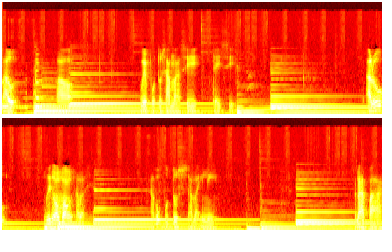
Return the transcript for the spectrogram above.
tahu. Kalau gue putus sama si Daisy. Lalu gue ngomong sama si aku putus sama ini kenapa?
